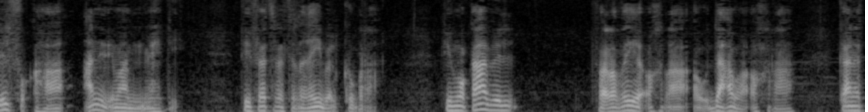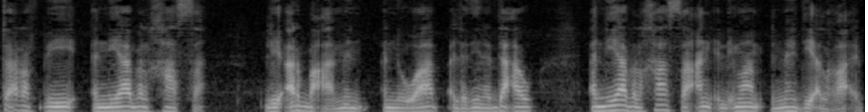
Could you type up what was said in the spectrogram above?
للفقهاء عن الإمام المهدي في فترة الغيبة الكبرى. في مقابل فرضية أخرى أو دعوة أخرى كانت تعرف بالنيابة الخاصة لأربعة من النواب الذين دعوا النيابة الخاصة عن الإمام المهدي الغائب.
